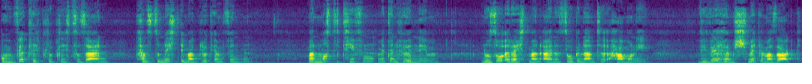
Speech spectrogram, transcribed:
Um wirklich glücklich zu sein, kannst du nicht immer Glück empfinden. Man muss die Tiefen mit den Höhen nehmen. Nur so erreicht man eine sogenannte Harmonie. Wie Wilhelm Schmidt immer sagt,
